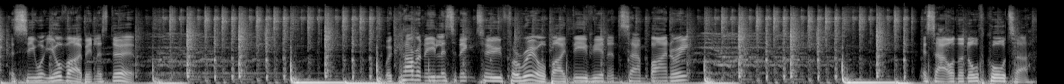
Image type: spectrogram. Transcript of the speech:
Let's see what you're vibing. Let's do it. We're currently listening to For Real by Deviant and Sam Binary. It's out on the North Quarter.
